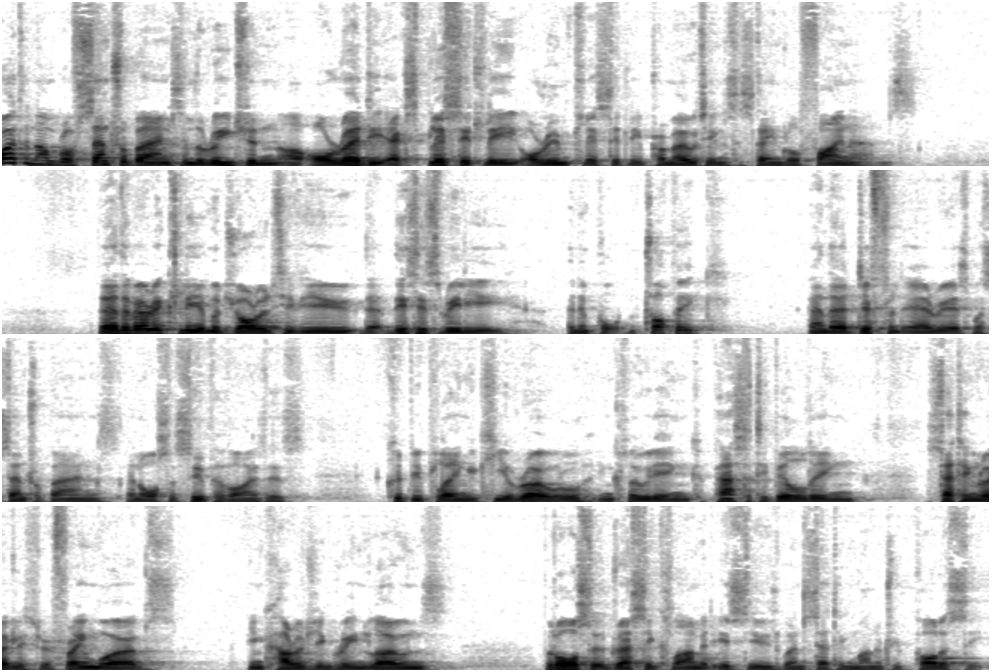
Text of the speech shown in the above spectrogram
Quite a number of central banks in the region are already explicitly or implicitly promoting sustainable finance. They have a very clear majority view that this is really an important topic, and there are different areas where central banks and also supervisors could be playing a key role, including capacity building, setting regulatory frameworks, encouraging green loans, but also addressing climate issues when setting monetary policy.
